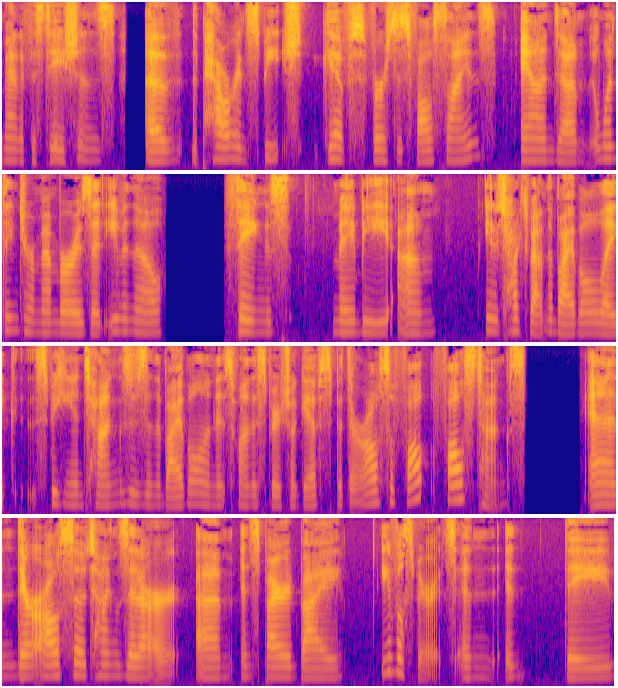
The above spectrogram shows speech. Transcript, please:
manifestations of the power and speech gifts versus false signs. And um, one thing to remember is that even though things may be, um, you know, talked about in the Bible, like speaking in tongues is in the Bible and it's one of the spiritual gifts, but there are also fal- false tongues. And there are also tongues that are um, inspired by evil spirits, and it, they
